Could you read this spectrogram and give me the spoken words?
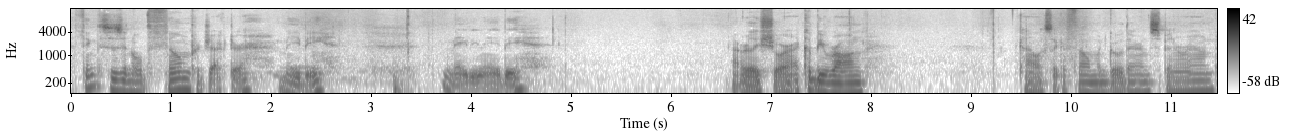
I think this is an old film projector. Maybe. Maybe, maybe. Not really sure. I could be wrong. Kind of looks like a film would go there and spin around.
